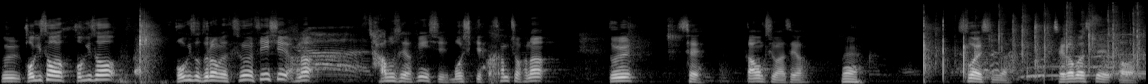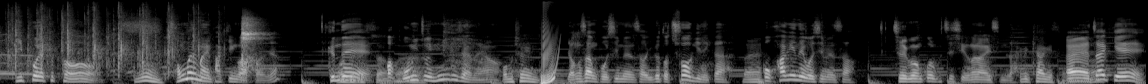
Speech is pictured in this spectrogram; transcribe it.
둘 거기서 거기서 거기서 들어가면 승은 피니시 하나 잡으세요 피니시 멋있게 3초 하나 둘 셋 까먹지 마세요 네. 수고하셨습니다 제가 봤을 때 어, 비포 애프터 정말 많이 바뀐 것 같거든요 근데 모르겠어요. 막 몸이 네. 좀 힘들잖아요. 엄청 힘들어. 영상 보시면서 이것도 추억이니까 네. 꼭 확인해 보시면서 즐거운 골프 치시기 응원하겠습니다. 그렇게 하겠습니다. 네, 짧게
